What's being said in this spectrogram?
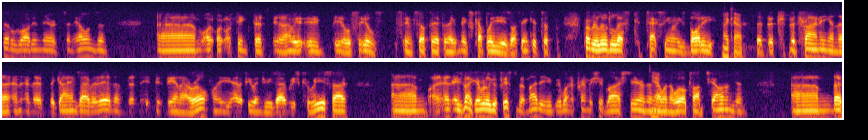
settled right in there at St Helens, and um, I, I, think that you know he, he'll he'll see himself there for the next couple of years. I think it's a, probably a little less taxing on his body. Okay. The, the, the training and the and, and the, the, games over there than, than the NRL. He had a few injuries over his career, so um, he's making a really good fist of it, mate. He, he won a premiership last year, and then yep. they won the World Club Challenge, and um, they've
